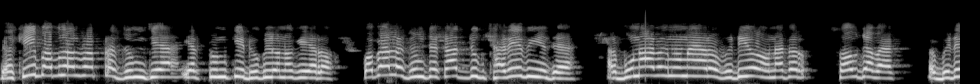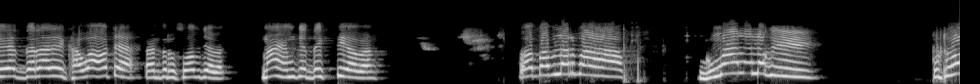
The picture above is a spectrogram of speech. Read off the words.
দেখি বাবুলাল বাপটা ঝুমছে এর টুনকি ঢুকলো নাকি আর কবে ঝুমছে কাজ যুগ ছাড়িয়ে দিয়েছে আর বোনাবে না আর ভিডিও না তোর সব যাবে। ভিডিওর দ্বারা খাওয়া হচ্ছে না তোর সব যাবে। না এমকে দেখতে হবে। ও বাবুলার বাপ ঘুমালে নাকি? উঠো।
